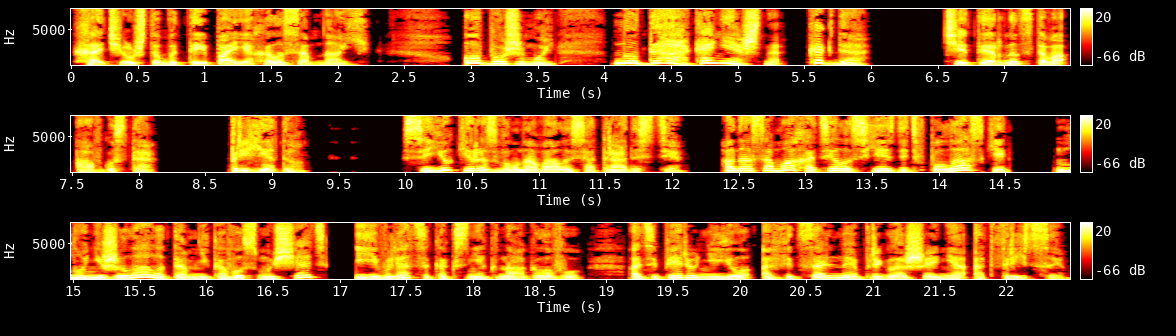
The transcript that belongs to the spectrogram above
Хочу, чтобы ты поехала со мной». «О, боже мой! Ну да, конечно! Когда?» «14 августа». «Приеду». Сиюки разволновалась от радости. Она сама хотела съездить в Пуласки, но не желала там никого смущать и являться как снег на голову, а теперь у нее официальное приглашение от фрицы.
